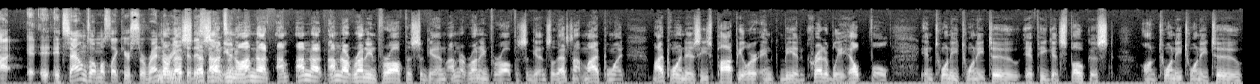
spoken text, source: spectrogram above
I, it, it, sounds almost like you're surrendering no, that's, to this that's nonsense. not. You know, I'm not. I'm, I'm not. I'm not running for office again. I'm not running for office again. So that's not my point. My point is he's popular and can be incredibly helpful in 2022 if he gets focused on 2022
